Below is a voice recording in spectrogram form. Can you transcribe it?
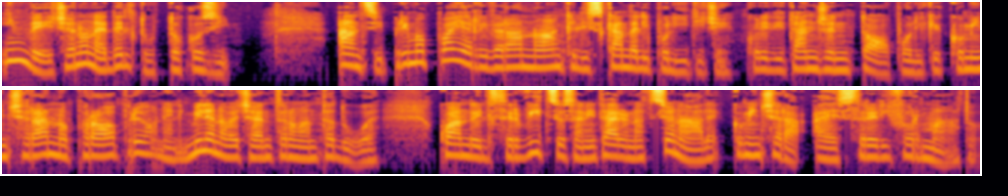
Invece non è del tutto così. Anzi, prima o poi arriveranno anche gli scandali politici, quelli di Tangentopoli, che cominceranno proprio nel 1992, quando il Servizio Sanitario Nazionale comincerà a essere riformato.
